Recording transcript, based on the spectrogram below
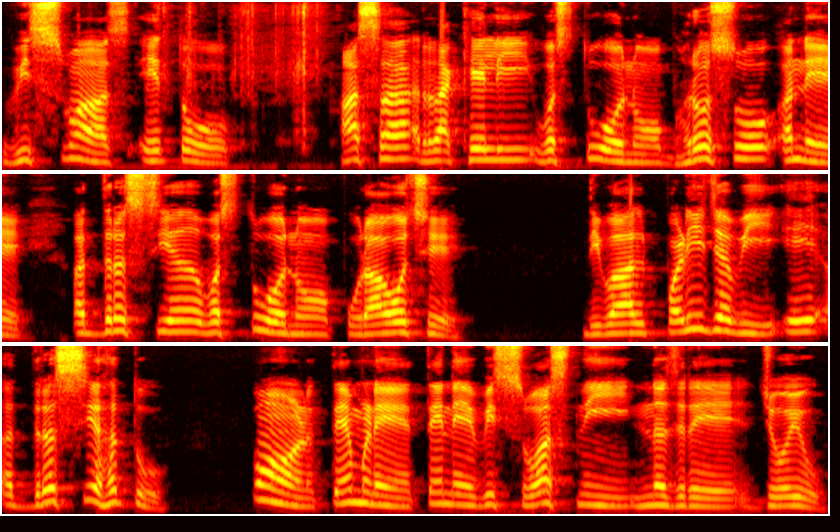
વિશ્વાસ એ તો આશા રાખેલી વસ્તુઓનો ભરોસો અને અદ્રશ્ય વસ્તુઓનો પુરાવો છે. દિવાલ પડી જવી એ અદ્રશ્ય હતું. પણ તેમણે તેને વિશ્વાસની નજરે જોયું.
